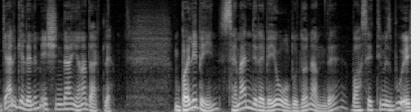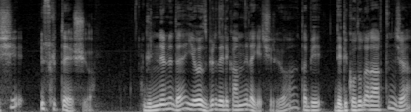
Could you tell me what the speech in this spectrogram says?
Gel gelelim eşinden yana dertli. Bali Bey'in Semendire Bey'i olduğu dönemde bahsettiğimiz bu eşi Üsküp'te yaşıyor. Günlerini de Yağız bir delikanlıyla geçiriyor. Tabi dedikodular artınca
